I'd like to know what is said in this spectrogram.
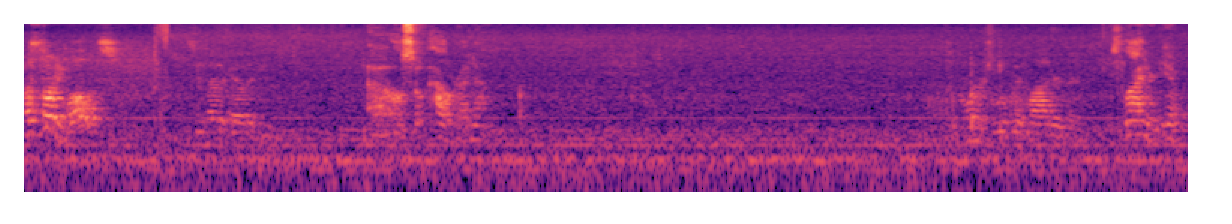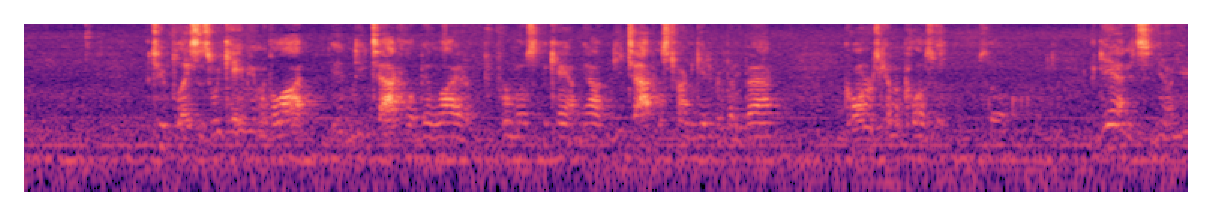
How's Tony Wallace? Is another guy that you Uh, also out right now. the corner's a little bit lighter than It's lighter, yeah. Two places we came in with a lot in D tackle have been lighter for most of the camp. Now D tackle's trying to get everybody back. Corner's coming closer. So again, it's you know you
